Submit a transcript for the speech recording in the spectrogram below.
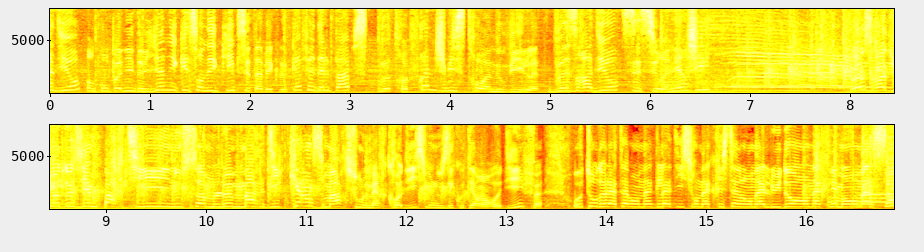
Radio, en compagnie de Yannick et son équipe, c'est avec le Café Del Paps, votre French Bistro à Nouville. Buzz Radio, c'est sur Énergie. Buzz Radio, deuxième partie. Nous sommes le mardi 15 mars ou le mercredi si vous nous écoutez en rediff. Autour de la table, on a Gladys, on a Christelle, on a Ludo, on a Clément, on a Sam.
